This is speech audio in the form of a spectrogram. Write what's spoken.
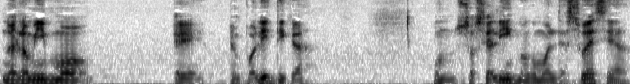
No es lo mismo eh, en política un socialismo como el de Suecia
